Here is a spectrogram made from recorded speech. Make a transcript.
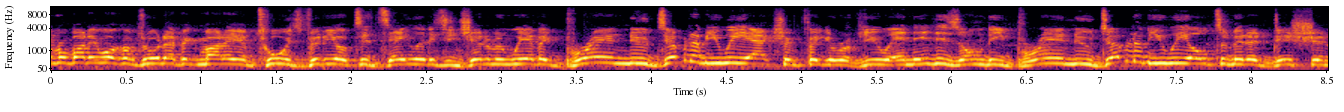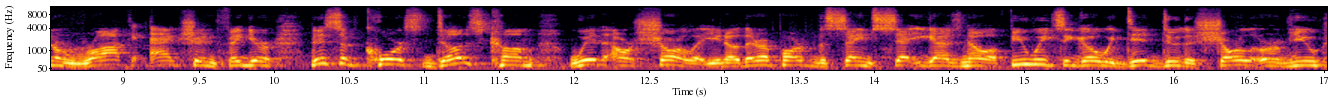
everybody? Welcome to an Epic My Damn Toys video. Today, ladies and gentlemen, we have a brand new WWE action figure review, and it is on the brand new WWE Ultimate Edition Rock action figure. This, of course, does come with our Charlotte. You know, they're a part of the same set. You guys know a few weeks ago we did do the Charlotte review,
